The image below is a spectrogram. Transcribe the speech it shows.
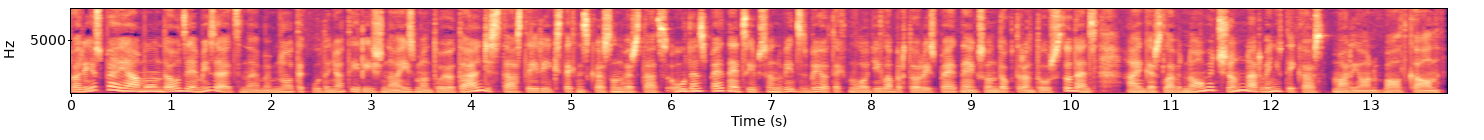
Par iespējām un daudziem izaicinājumiem notekūdeņu attīrīšanā izmantojot aļģes stāstīja Rīgas Tehniskās Universitātes ūdens pētniecības un vidas biotehnoloģija laboratorijas pētnieks un doktorantūras students Aigars Lavrinovičs un ar viņu tikās Mariona Baltkalna.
